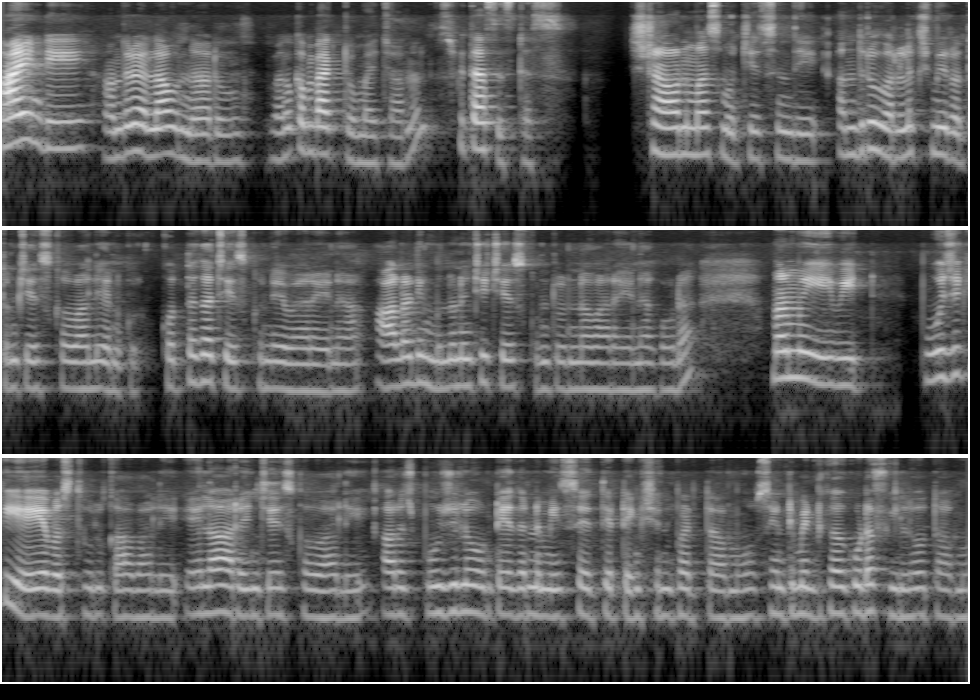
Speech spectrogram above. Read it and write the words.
హాయ్ అండి. అందరూ ఎలా ఉన్నారు? Welcome back to my channel Smitha sisters. శ్రావణ మాసం వచ్చేసింది. అందరూ వరలక్ష్మి వ్రతం చేసుకోవాలి అనుకు కొత్తగా చేసుకునేవారైనా ఆల్రెడీ ముందు నుంచి చేసుకుంటున్న వారైనా కూడా మనము ఈ వీ పూజకి ఏ ఏ వస్తువులు కావాలి ఎలా అరేంజ్ చేసుకోవాలి ఆ రోజు పూజలో ఉంటే ఏదైనా మిస్ అయితే టెన్షన్ పడతాము సెంటిమెంట్గా కూడా ఫీల్ అవుతాము.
